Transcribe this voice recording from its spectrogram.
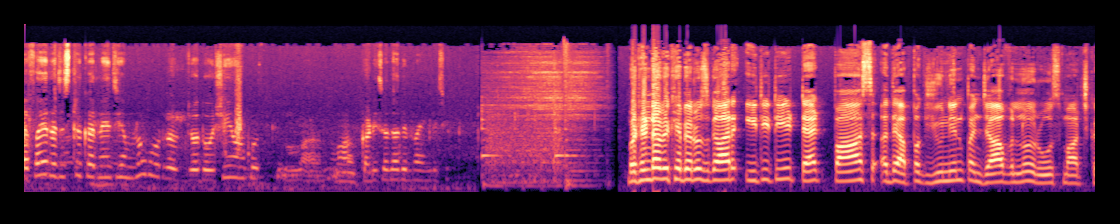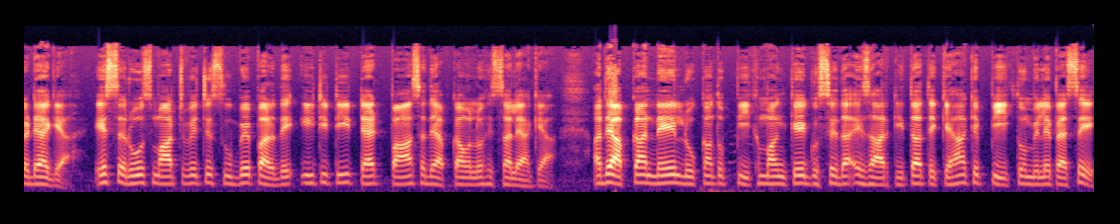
एफ आई रजिस्टर कर रहे हैं जी हम लोग और जो दोषी हैं उनको अ, अ, कड़ी सजा दिलवाएंगे जी ਬਠਿੰਡਾ ਵਿਖੇ ਬੇਰੋਜ਼ਗਾਰ ਈਟੀਟੀ ਟੈਟ ਪਾਸ ਅਧਿਆਪਕ ਯੂਨੀਅਨ ਪੰਜਾਬ ਵੱਲੋਂ ਰੋਸ ਮਾਰਚ ਕੱਢਿਆ ਗਿਆ ਇਸ ਰੋਸ ਮਾਰਚ ਵਿੱਚ ਸੂਬੇ ਭਰ ਦੇ ਈਟੀਟੀ ਟੈਟ ਪਾਸ ਅਧਿਆਪਕਾਂ ਵੱਲੋਂ ਹਿੱਸਾ ਲਿਆ ਗਿਆ। ਅਧਿਆਪਕਾਂ ਨੇ ਲੋਕਾਂ ਤੋਂ ਭੀਖ ਮੰਗ ਕੇ ਗੁੱਸੇ ਦਾ ਇਜ਼ਹਾਰ ਕੀਤਾ ਤੇ ਕਿਹਾ ਕਿ ਭੀਖ ਤੋਂ ਮਿਲੇ ਪੈਸੇ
